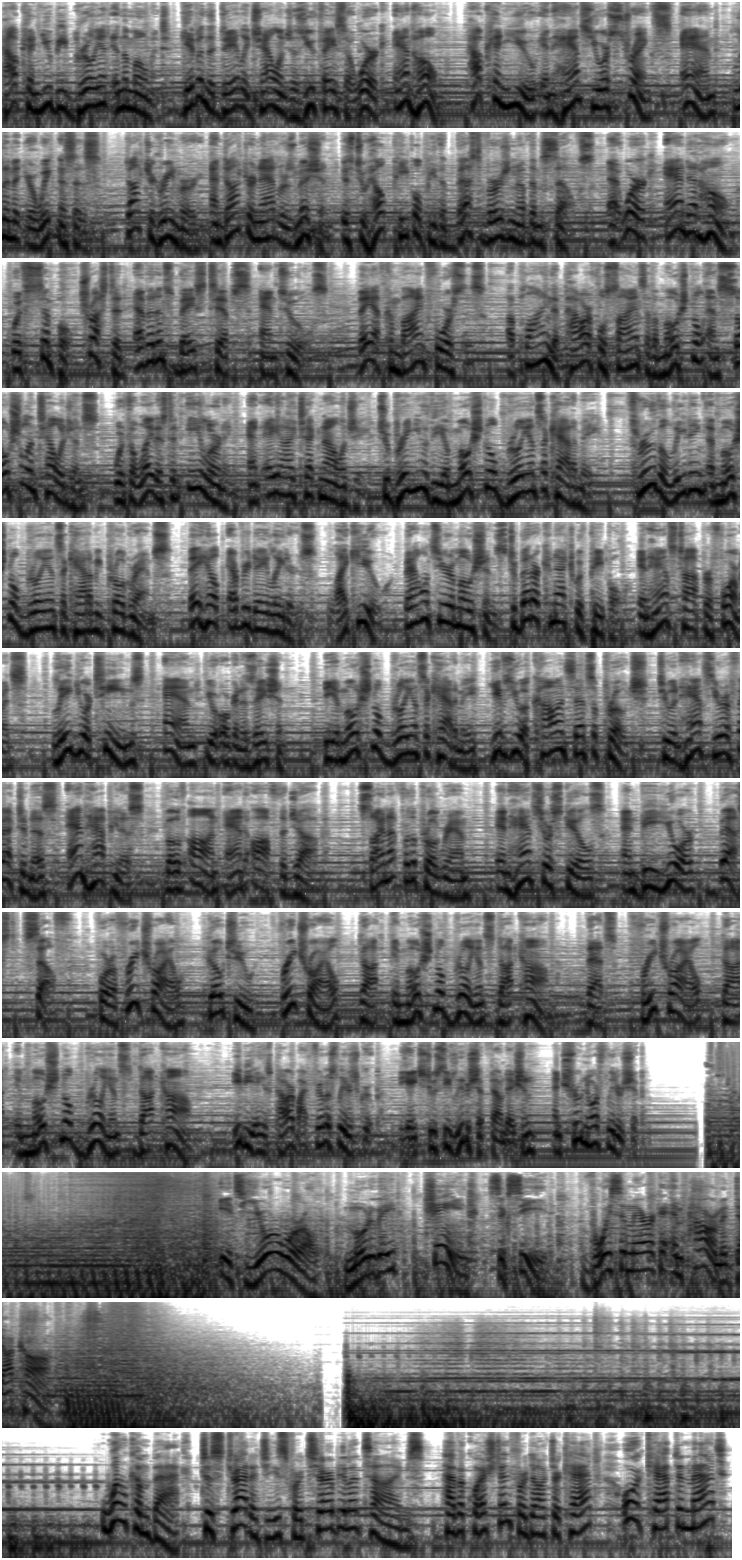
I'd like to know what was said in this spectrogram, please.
How can you be brilliant in the moment, given the daily challenges you face at work and home? How can you enhance your strengths and limit your weaknesses? Dr. Greenberg and Dr. Nadler's mission is to help people be the best version of themselves at work and at home with simple, trusted, evidence based tips and tools. They have combined forces, applying the powerful science of emotional and social intelligence with the latest in e learning and AI technology to bring you the Emotional Brilliance Academy. Through the leading Emotional Brilliance Academy programs, they help everyday leaders, like you, balance your emotions to better connect with people, enhance top performance, lead your teams and your organization. The Emotional Brilliance Academy gives you a common sense approach to enhance your effectiveness and happiness both on and off the job. Sign up for the program, enhance your skills, and be your best self. For a free trial, go to freetrial.emotionalbrilliance.com. That's freetrial.emotionalbrilliance.com. EBA is powered by Fearless Leaders Group, the H2C Leadership Foundation, and True North Leadership. It's your world. Motivate, change, succeed. VoiceAmericaEmpowerment.com. Welcome back to Strategies for Turbulent Times. Have a question for Dr. Cat or Captain Matt?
